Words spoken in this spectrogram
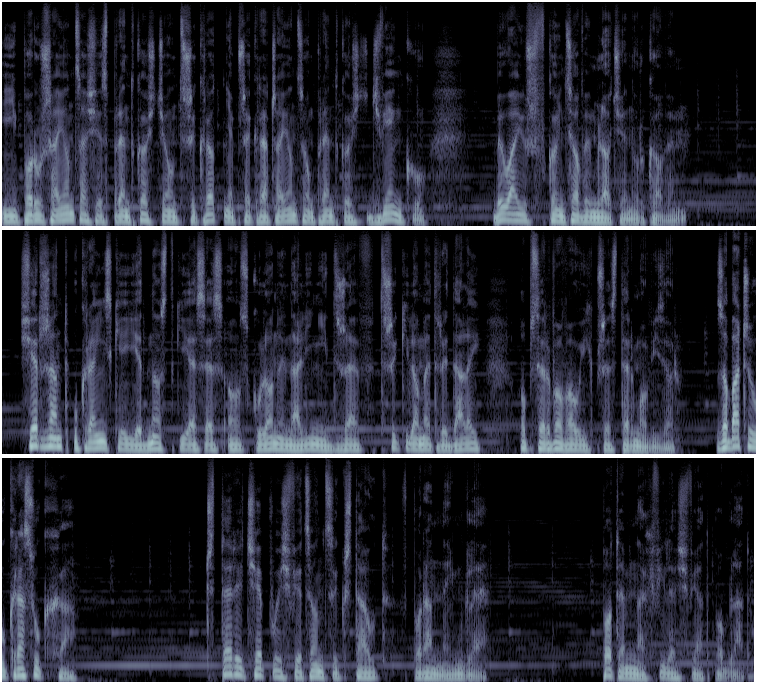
i poruszająca się z prędkością trzykrotnie przekraczającą prędkość dźwięku była już w końcowym locie nurkowym. Sierżant ukraińskiej jednostki SSO skulony na linii drzew 3 km dalej obserwował ich przez termowizor. Zobaczył Krasukha. Cztery ciepły, świecący kształt w porannej mgle. Potem na chwilę świat pobladł.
